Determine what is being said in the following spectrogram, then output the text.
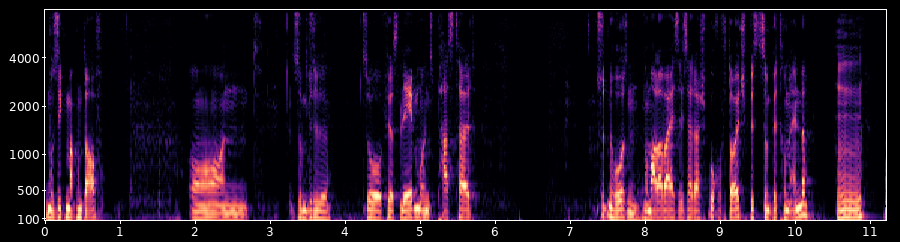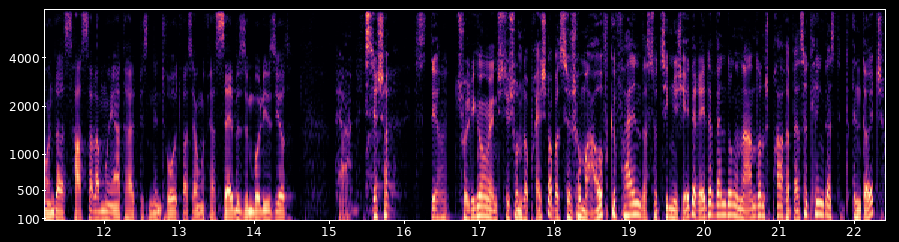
Musik machen darf. Und so ein bisschen so fürs Leben und es passt halt zu den Hosen. Normalerweise ist ja der Spruch auf Deutsch bis zum bitteren Ende. Mhm. Und das Hasta la Muerte halt bis in den Tod, was ja ungefähr dasselbe symbolisiert. Ja, ist dir schon. Dir, Entschuldigung, wenn ich dich unterbreche, aber ist dir schon mal aufgefallen, dass so ziemlich jede Redewendung in einer anderen Sprache besser klingt als in Deutsch?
